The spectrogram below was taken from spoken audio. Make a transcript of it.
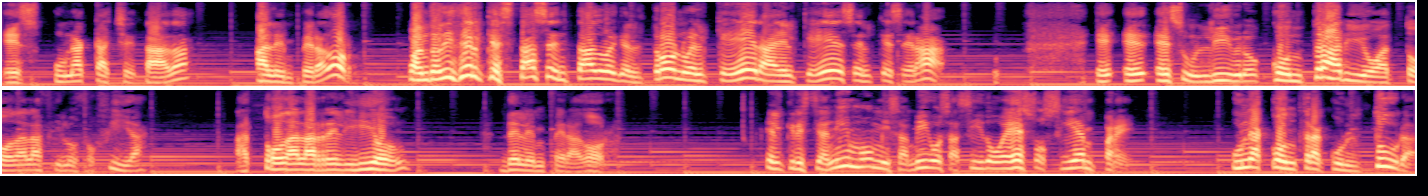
Es una cachetada al emperador. Cuando dice el que está sentado en el trono, el que era, el que es, el que será. E, e, es un libro contrario a toda la filosofía, a toda la religión del emperador. El cristianismo, mis amigos, ha sido eso siempre, una contracultura,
